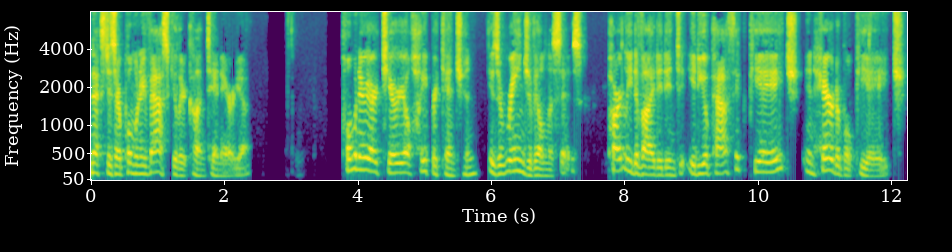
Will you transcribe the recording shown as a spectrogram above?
Next is our pulmonary vascular content area. Pulmonary arterial hypertension is a range of illnesses, partly divided into idiopathic PAH and heritable PAH.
